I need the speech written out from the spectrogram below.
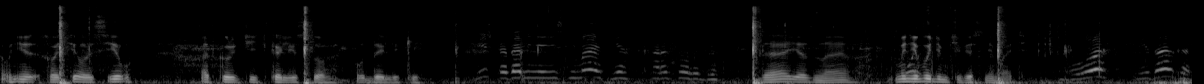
у нее хватило сил открутить колесо у Делики. Видишь, когда меня не снимают, я хорошо рублю. Да, я знаю. Мы не будем тебя снимать. Вот, видал как?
